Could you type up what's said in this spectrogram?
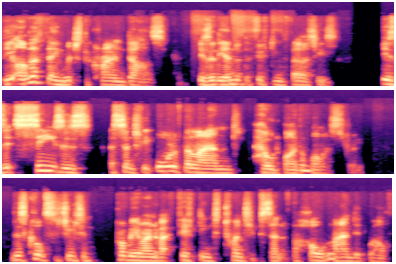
The other thing which the crown does is at the end of the 1530s, is it seizes essentially all of the land held by the monastery. This constituted probably around about 15 to 20% of the whole landed wealth.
